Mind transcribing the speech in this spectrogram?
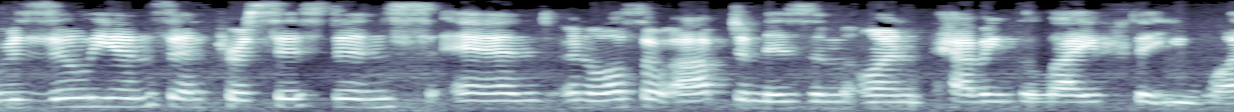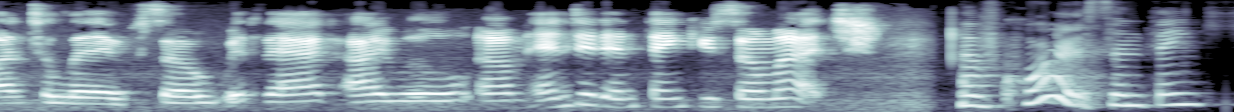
resilience and persistence and and also optimism on having the life that you want to live. So with that, I will um, end it and thank you so much. Of course, and thank you.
